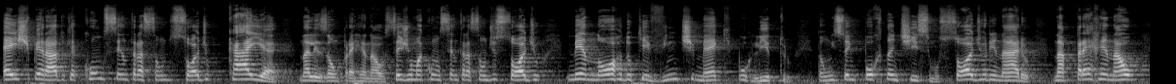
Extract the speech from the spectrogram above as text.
é esperado que a concentração de sódio caia na lesão pré-renal, seja uma concentração de sódio menor do que 20 mEq por litro. Então isso é importantíssimo. Sódio urinário na pré-renal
